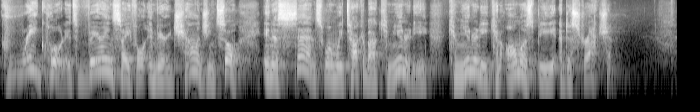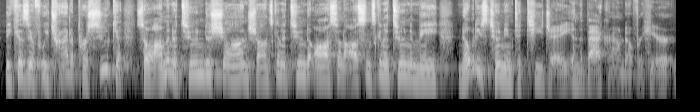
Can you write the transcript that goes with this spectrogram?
great quote. It's very insightful and very challenging. So, in a sense, when we talk about community, community can almost be a distraction. Because if we try to pursue, so I'm going to tune to Sean, Sean's going to tune to Austin, Austin's going to tune to me. Nobody's tuning to TJ in the background over here,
